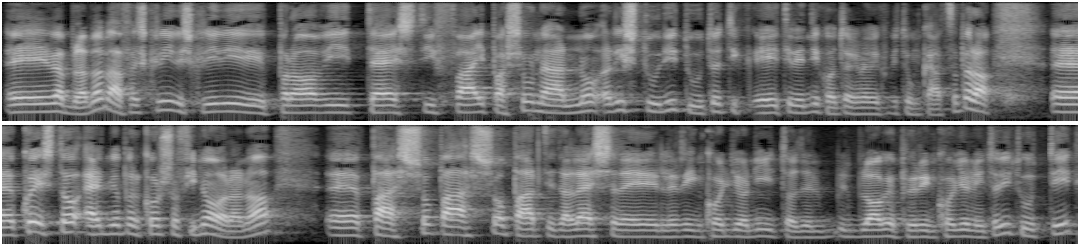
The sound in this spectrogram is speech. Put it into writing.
e bla bla bla, fai, scrivi, scrivi, provi, testi, fai, passa un anno, ristudi tutto e ti, e ti rendi conto che non avevi capito un cazzo, però eh, questo è il mio percorso finora, no? Eh, passo passo, parti dall'essere il rincoglionito del il blog più rincoglionito di tutti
